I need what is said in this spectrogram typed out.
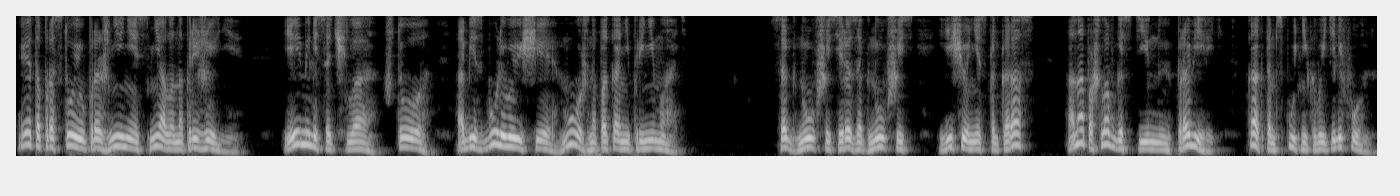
Это простое упражнение сняло напряжение, и Эмили сочла, что обезболивающее можно пока не принимать. Согнувшись и разогнувшись еще несколько раз, она пошла в гостиную проверить, как там спутниковый телефон.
